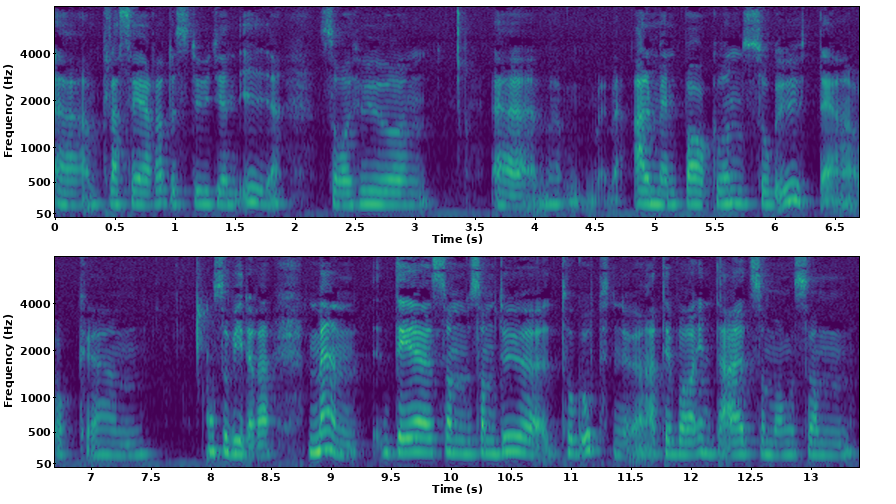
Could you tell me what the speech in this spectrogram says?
Eh, placerade studien i. Så hur eh, allmän bakgrund såg ut där och, eh, och så vidare. Men det som, som du tog upp nu, att det var inte alls så många som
